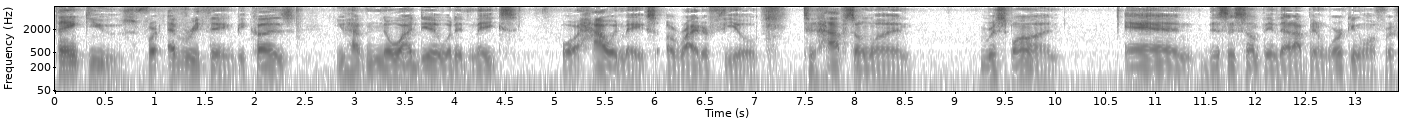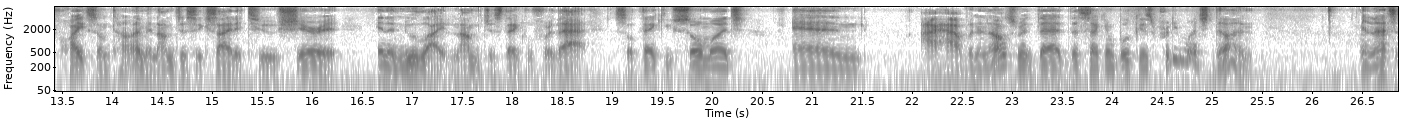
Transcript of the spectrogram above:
thank yous for everything because you have no idea what it makes or how it makes a writer feel to have someone respond and this is something that I've been working on for quite some time and I'm just excited to share it in a new light and I'm just thankful for that. So thank you so much and I have an announcement that the second book is pretty much done. And that's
